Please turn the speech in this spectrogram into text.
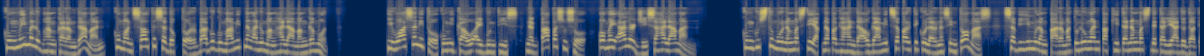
Kung may malubhang karamdaman, kumonsulta sa doktor bago gumamit ng anumang halamang gamot. Iwasan ito kung ikaw ay buntis, nagpapasuso, o may allergy sa halaman. Kung gusto mo ng mas tiyak na paghahanda o gamit sa partikular na sintomas, sabihin mo lang para matulungan pakita ng mas detalyado. At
